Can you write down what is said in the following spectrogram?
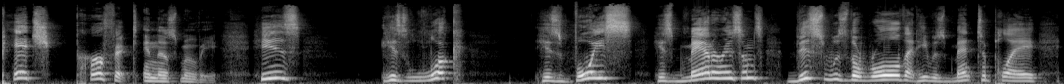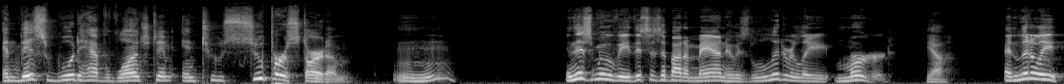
pitch perfect in this movie. His his look, his voice, his mannerisms. This was the role that he was meant to play, and this would have launched him into superstardom. Mm-hmm. In this movie, this is about a man who is literally murdered. Yeah. And literally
